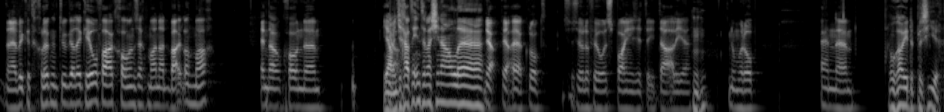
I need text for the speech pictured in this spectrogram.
dan heb ik het geluk natuurlijk dat ik heel vaak gewoon zeg maar naar het buitenland mag. En dan ook gewoon, ehm, Ja, want je gaat internationaal... eh, ja, ja, ja, klopt. Ze zullen veel in Spanje zitten, Italië, mhm. noem maar op. En ehm, Hoe hou je de plezier?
